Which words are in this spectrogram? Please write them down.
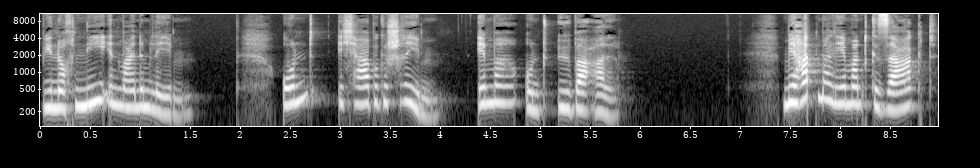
wie noch nie in meinem Leben. Und ich habe geschrieben, immer und überall. Mir hat mal jemand gesagt,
